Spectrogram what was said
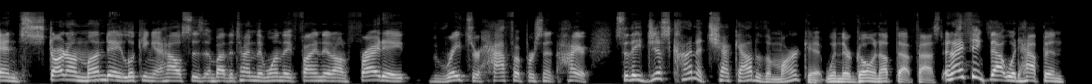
and start on Monday looking at houses. And by the time they one they find it on Friday, the rates are half a percent higher. So they just kind of check out of the market when they're going up that fast. And I think that would happen.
